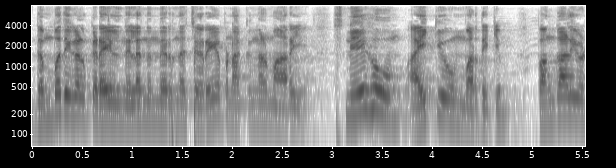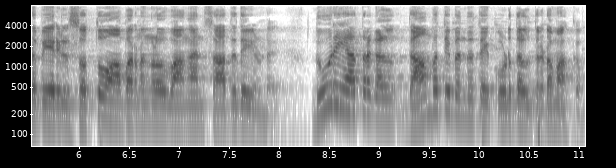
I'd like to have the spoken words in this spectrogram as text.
ദമ്പതികൾക്കിടയിൽ നിലനിന്നിരുന്ന ചെറിയ പിണക്കങ്ങൾ മാറി സ്നേഹവും ഐക്യവും വർദ്ധിക്കും. പങ്കാളിയുടെ പേരിൽ സ്വത്തോ ആഭരണങ്ങളോ വാങ്ങാൻ സാധ്യതയുണ്ട്. ദൂരയാത്രകൾ ദാമ്പത്യ ബന്ധത്തെ കൂടുതൽ ദൃഢമാക്കും.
